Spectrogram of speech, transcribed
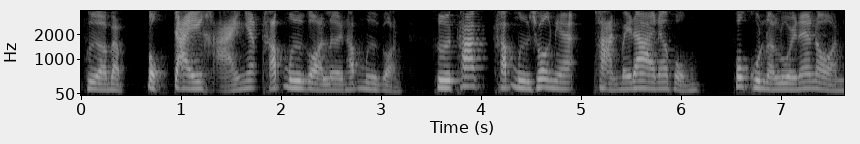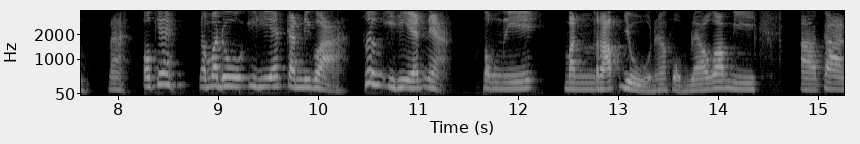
เผื่อแบบตกใจขายเงี้ยทับมือก่อนเลยทับมือก่อน คือถ้าทับมือช่วงเนี้ยผ่านไปได้นะครับผม พวกคุณอะรวยแน่นอนนะโอเค เรามาดู ETS กันดีกว่า ซึ่ง ETS เนี่ย ตรงนี้มันรับอยู่นะครับผมแล้วก็มีาการ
